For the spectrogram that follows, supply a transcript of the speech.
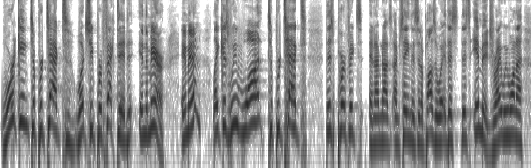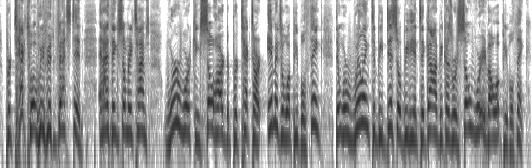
Working to protect what she perfected in the mirror. Amen? Like, because we want to protect this perfect and i'm not i'm saying this in a positive way this this image right? We want to protect what we've invested. And i think so many times we're working so hard to protect our image of what people think that we're willing to be disobedient to god because we're so worried about what people think.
